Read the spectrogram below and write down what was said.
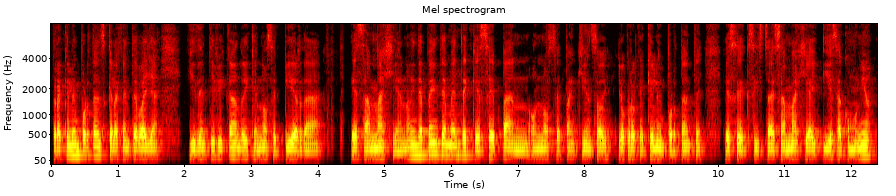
Pero aquí lo importante es que la gente vaya identificando y que no se pierda esa magia, ¿no? Independientemente que sepan o no sepan quién soy, yo creo que aquí lo importante es que exista esa magia y, y esa comunión.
